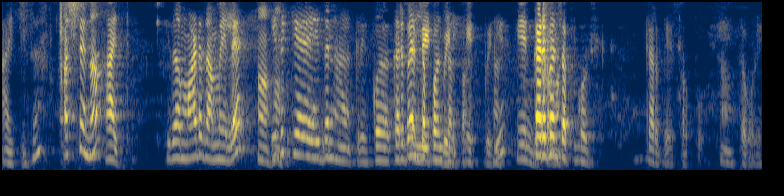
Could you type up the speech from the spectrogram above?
ಆಯ್ತು ಇದು? ಅಷ್ಟೇನಾ? ಆಯ್ತು. ಇದ ಮಾಡಿದ ಆಮೇಲೆ ಇದಕ್ಕೆ ಇದನ್ನ ಹಾಕ್ರಿ. ಕೊ- ಕರಿಬೇವಿನ ಸೊಪ್ಪು ಒಂದ್ ಸ್ವಲ್ಪ. ಇಟ್ಬಿಡಿ. ಏನ್ ಕರಿಬೇವಿನ ಸೊಪ್ಪು ಕೊಡ್ರಿ. ಕರ್ಬೇ ಸೊಪ್ಪು. ತಗೊಳ್ಳಿ.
